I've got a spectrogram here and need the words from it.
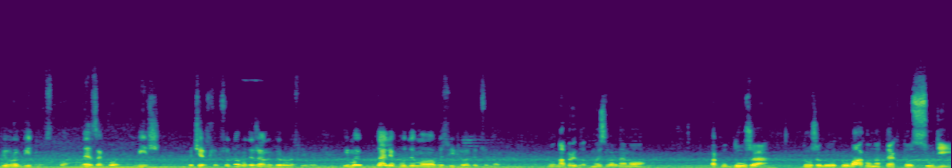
співробітництво незаконне між Печерським судом і Державним бюро розслідувань. І ми далі будемо висвітлювати цю тему. Ну, наприклад, ми звернемо таку дуже, дуже велику увагу на те, хто з суддій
